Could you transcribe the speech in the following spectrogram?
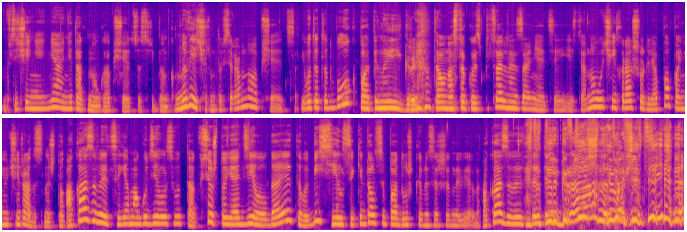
в течение дня не так много общаются с ребенком, но вечером-то все равно общается. И вот этот блок папины игры, там у нас такое специальное занятие есть, оно очень хорошо для пап, они очень радостны, что оказывается, я могу делать вот так. Все, что я делал до этого, бесился, кидался подушками, совершенно верно. Оказывается, Это это, игра, терапевтично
